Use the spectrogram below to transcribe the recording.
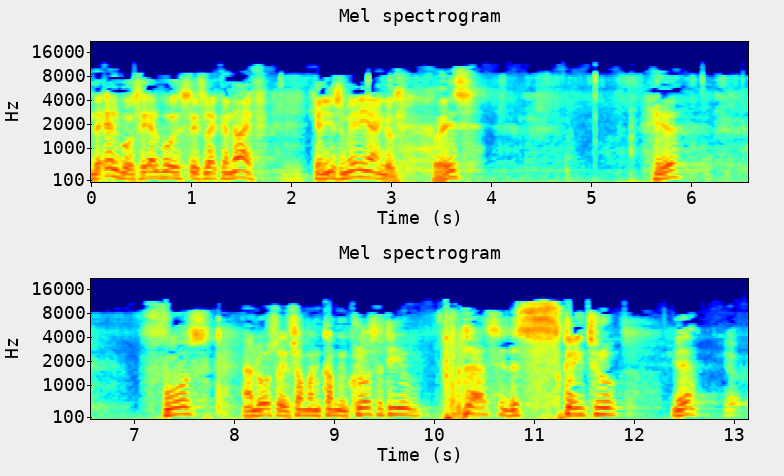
The elbows, the elbow is, like a knife. You can use many angles. This, here, force, and also if someone coming closer to you, that's this going through. Yeah. Yep.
